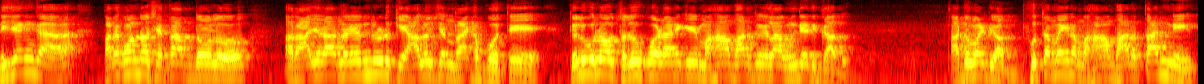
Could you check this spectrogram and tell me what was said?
నిజంగా పదకొండవ శతాబ్దంలో రాజరాజ నరేంద్రుడికి ఆలోచన రాకపోతే తెలుగులో చదువుకోవడానికి మహాభారతం ఇలా ఉండేది కాదు. అటువంటి అద్భుతమైన మహాభారతాన్ని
